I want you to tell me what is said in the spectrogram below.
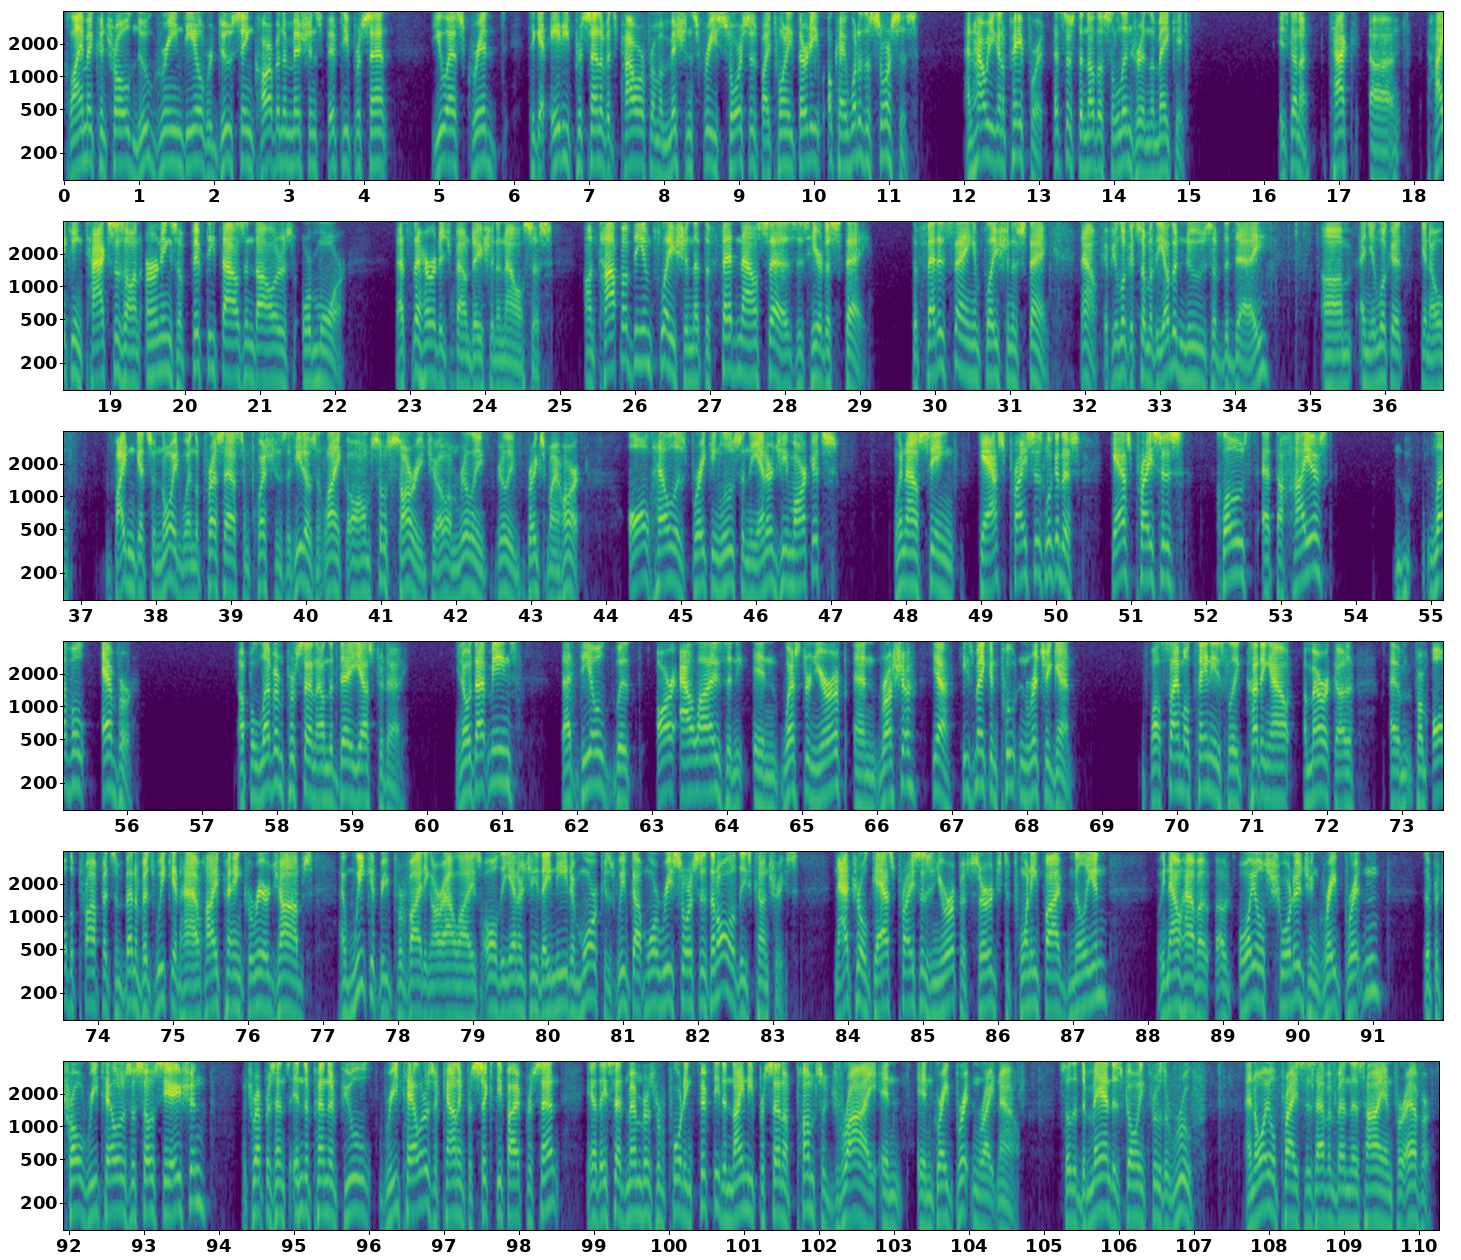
Climate control, new Green Deal, reducing carbon emissions 50%, U.S. grid to get 80% of its power from emissions free sources by 2030. Okay. What are the sources? And how are you going to pay for it? That's just another Solyndra in the making. He's going to attack, uh, hiking taxes on earnings of $50,000 or more. That's the Heritage Foundation analysis. On top of the inflation that the Fed now says is here to stay. The Fed is saying inflation is staying. Now, if you look at some of the other news of the day, um, and you look at, you know, Biden gets annoyed when the press asks him questions that he doesn't like. Oh, I'm so sorry, Joe. I'm really, really breaks my heart. All hell is breaking loose in the energy markets. We're now seeing gas prices. Look at this. Gas prices closed at the highest level ever. Up 11% on the day yesterday. You know what that means? That deal with our allies in, in Western Europe and Russia. Yeah, he's making Putin rich again while simultaneously cutting out America um, from all the profits and benefits we can have, high paying career jobs and we could be providing our allies all the energy they need and more because we've got more resources than all of these countries. Natural gas prices in Europe have surged to 25 million. We now have a, an oil shortage in Great Britain. The Petrol Retailers Association, which represents independent fuel retailers accounting for 65%. Yeah, they said members reporting 50 to 90% of pumps are dry in, in Great Britain right now. So the demand is going through the roof and oil prices haven't been this high in forever.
